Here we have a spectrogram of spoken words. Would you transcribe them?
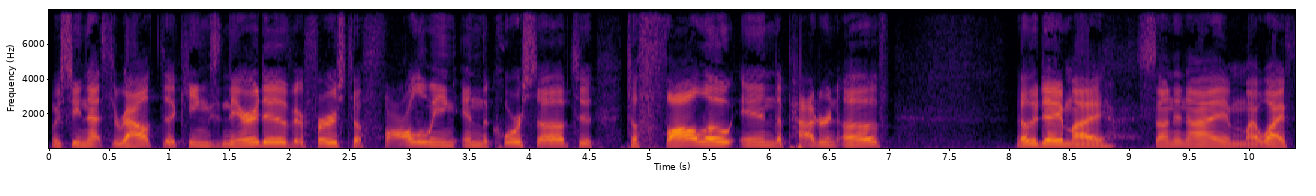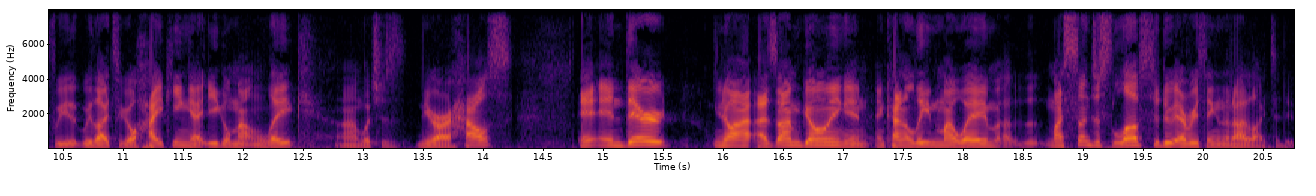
We've seen that throughout the king's narrative. It refers to following in the course of, to, to follow in the pattern of. The other day, my son and I and my wife, we, we like to go hiking at Eagle Mountain Lake, uh, which is near our house. And, and there, you know, as I'm going and, and kind of leading my way, my, my son just loves to do everything that I like to do.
